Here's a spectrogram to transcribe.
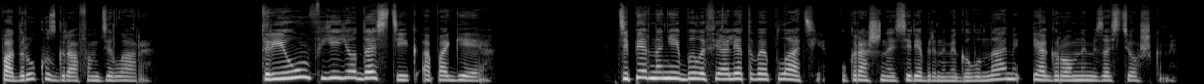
под руку с графом Дилара. Триумф ее достиг апогея. Теперь на ней было фиолетовое платье, украшенное серебряными галунами и огромными застежками.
